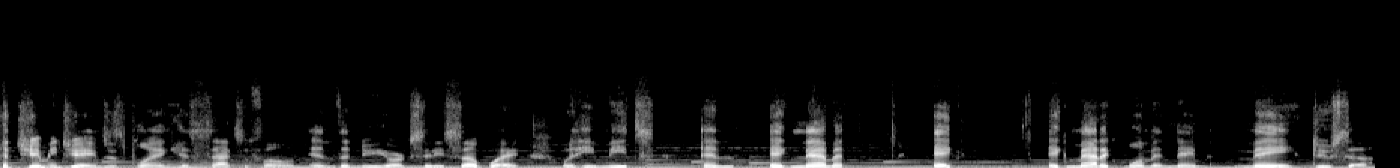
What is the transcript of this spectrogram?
Jimmy James is playing his saxophone in the New York City subway when he meets an enigmatic woman named May Dusa,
